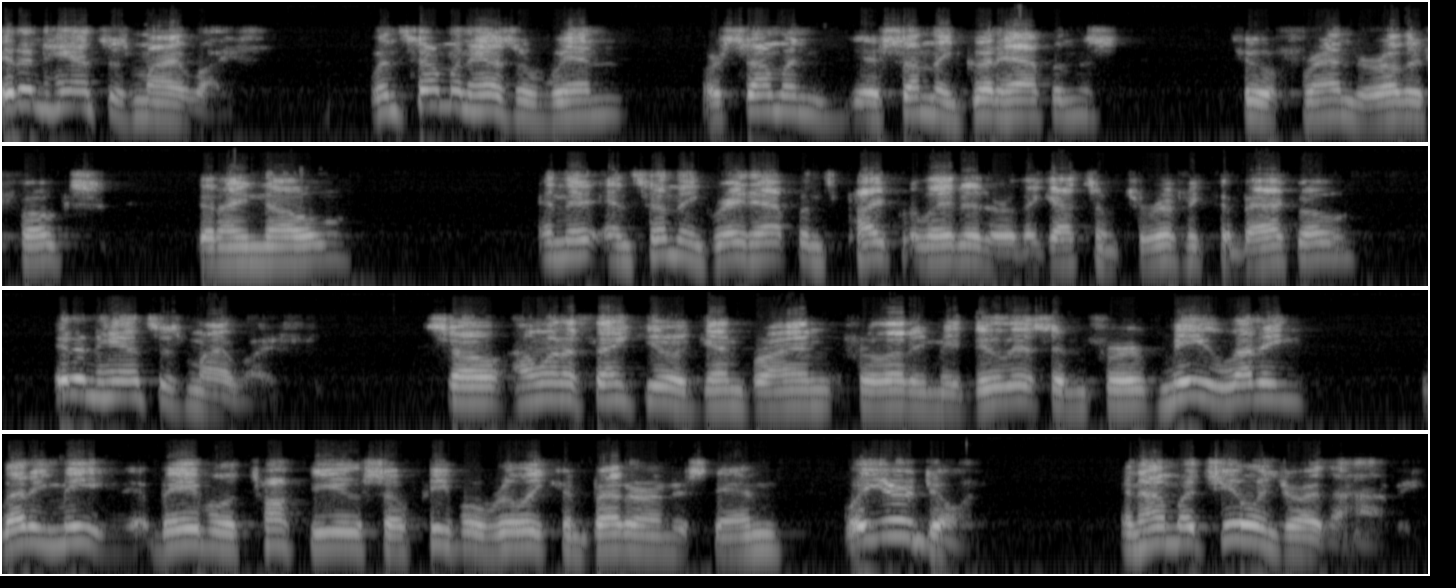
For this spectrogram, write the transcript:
It enhances my life. When someone has a win, or someone if something good happens to a friend or other folks that I know, and they, and something great happens pipe related, or they got some terrific tobacco it enhances my life. So I want to thank you again, Brian, for letting me do this and for me letting letting me be able to talk to you so people really can better understand what you're doing and how much you enjoy the hobby.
